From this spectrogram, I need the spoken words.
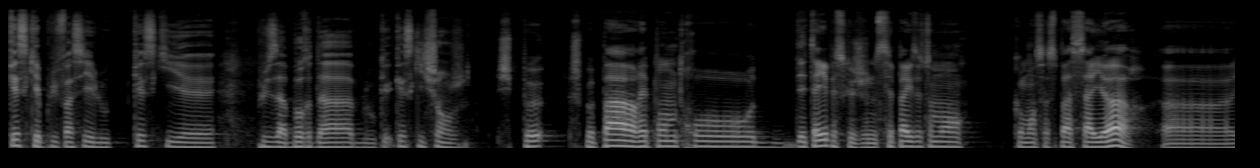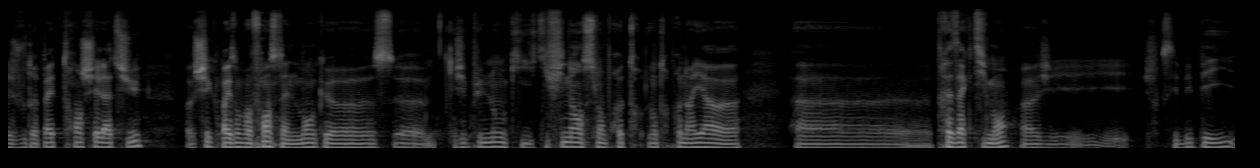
qu'est-ce qui est plus facile ou qu'est-ce qui est plus abordable ou qu'est- qu'est-ce qui change? Je peux, je peux pas répondre trop détaillé parce que je ne sais pas exactement comment ça se passe ailleurs. Je voudrais pas être tranché là-dessus. Euh, je sais que par exemple en France, tu as une banque, euh, euh, j'ai plus le nom, qui, finance l'entrepreneuriat très activement. Je crois que c'est BPI.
